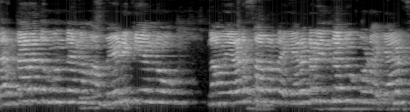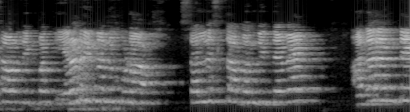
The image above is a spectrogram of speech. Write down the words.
ಸರ್ಕಾರದ ಮುಂದೆ ನಮ್ಮ ಬೇಡಿಕೆಯನ್ನು ನಾವು ಎರಡ್ ಸಾವಿರದ ಎರಡರಿಂದಲೂ ಕೂಡ, ಎರಡ್ ಸಾವಿರದ ಇಪ್ಪತ್ತ್ ಎರಡರಿಂದಲೂ ಕೂಡ ಸಲ್ಲಿಸ್ತಾ ಬಂದಿದ್ದೇವೆ. ಅದರಂತೆ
